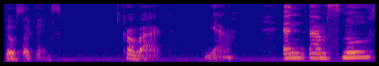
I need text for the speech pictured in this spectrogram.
Those type things. Correct. Yeah, and um, smooth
